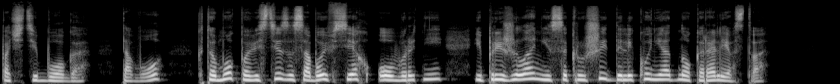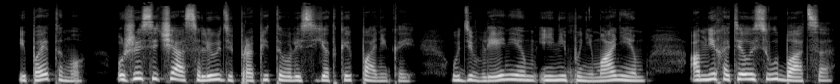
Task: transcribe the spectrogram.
почти бога того, кто мог повести за собой всех оборотней и при желании сокрушить далеко не одно королевство. И поэтому уже сейчас люди пропитывались едкой паникой, удивлением и непониманием, а мне хотелось улыбаться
